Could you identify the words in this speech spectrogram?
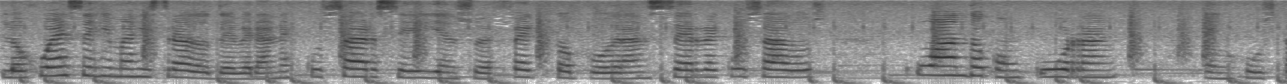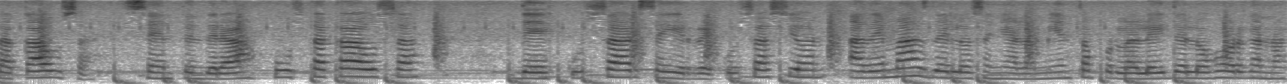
Los jueces y magistrados deberán excusarse y en su efecto podrán ser recusados cuando concurran en justa causa. Se entenderá justa causa de excusarse y recusación, además de los señalamientos por la ley de los órganos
